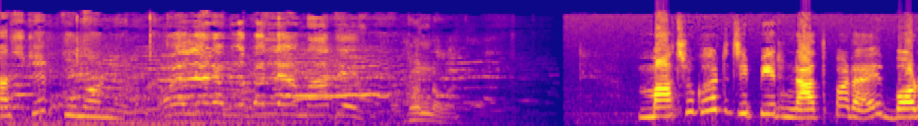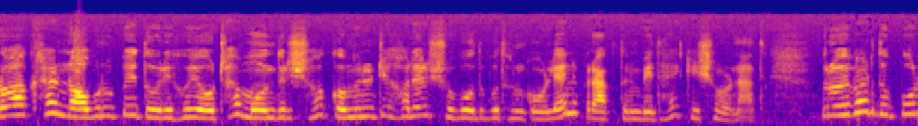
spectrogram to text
রাষ্ট্রের পুনর্নির্মাণ। ধন্যবাদ। মাছঘাট জিপির নাথপাড়ায় বড় আখড়ার নবরূপে তৈরি হয়ে ওঠা মন্দির সহ কমিউনিটি হলের শুভ উদ্বোধন করলেন প্রাক্তন বিধায়ক কিশোরনাথ। রবিবার দুপুর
